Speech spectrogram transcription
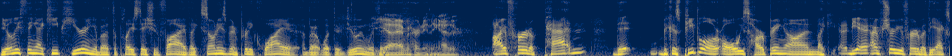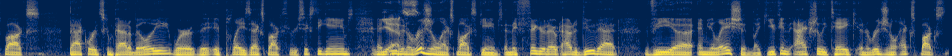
The only thing I keep hearing about the PlayStation 5, like Sony's been pretty quiet about what they're doing with it. Yeah, I haven't heard anything either. I've heard a patent that because people are always harping on like uh, yeah, I'm sure you've heard about the Xbox backwards compatibility where they, it plays Xbox 360 games and Yes. even original Xbox games and they figured out how to do that via emulation like you can actually take an original Xbox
